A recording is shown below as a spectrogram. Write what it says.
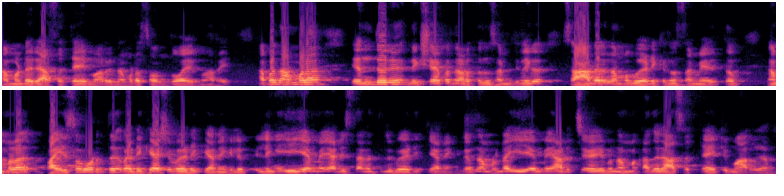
നമ്മുടെ ഒരു അസറ്റായി മാറി നമ്മുടെ സ്വന്തമായി മാറി. അപ്പൊ നമ്മൾ എന്തൊരു നിക്ഷേപം നടത്തുന്ന സമയത്ത് അല്ലെങ്കിൽ സാധനം നമ്മൾ മേടിക്കുന്ന സമയത്തും നമ്മൾ പൈസ കൊടുത്ത് റെഡി ക്യാഷ് മേടിക്കുകയാണെങ്കിലും ഇല്ലെങ്കിൽ ഇ എം ഐ അടിസ്ഥാനത്തിൽ മേടിക്കുകയാണെങ്കിലും നമ്മളുടെ ഇ എം ഐ അടച്ചു കഴിയുമ്പോൾ നമുക്ക് അതൊരു അസറ്റായിട്ട് മാറുകയാണ്.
